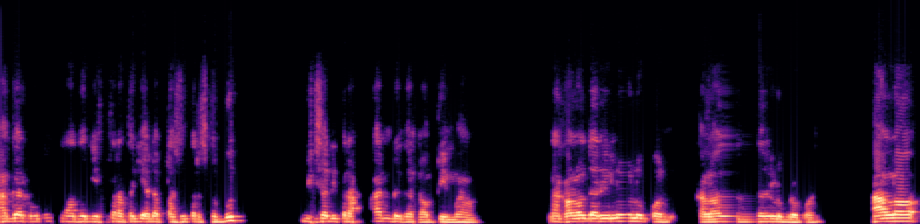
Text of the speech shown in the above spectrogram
agar kemudian strategi-strategi adaptasi tersebut bisa diterapkan dengan optimal. Nah kalau dari lu, lu pon, kalau dari lu bro pon, kalau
